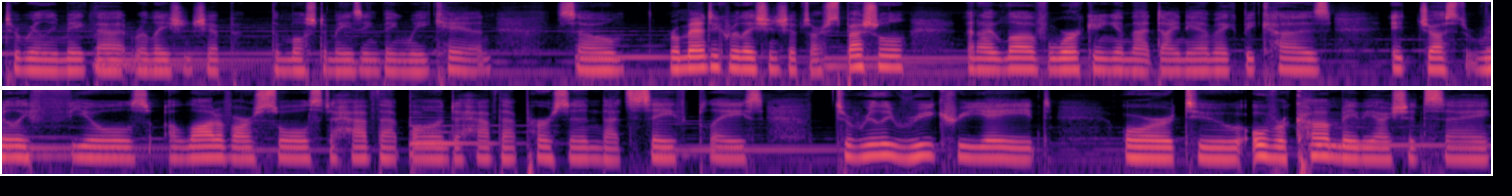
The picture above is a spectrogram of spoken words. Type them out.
to really make that relationship the most amazing thing we can. So, romantic relationships are special and I love working in that dynamic because it just really fuels a lot of our souls to have that bond, to have that person, that safe place, to really recreate or to overcome, maybe I should say,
